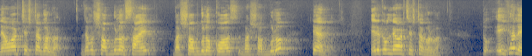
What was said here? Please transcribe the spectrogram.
নেওয়ার চেষ্টা করবা। যেমন সবগুলো সাইন বা সবগুলো কস বা সবগুলো টেন এরকম নেওয়ার চেষ্টা করবা। তো এইখানে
